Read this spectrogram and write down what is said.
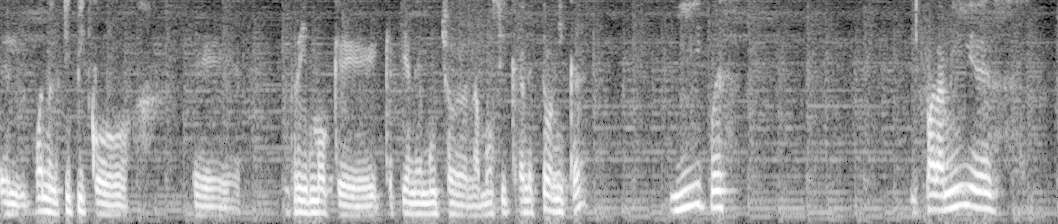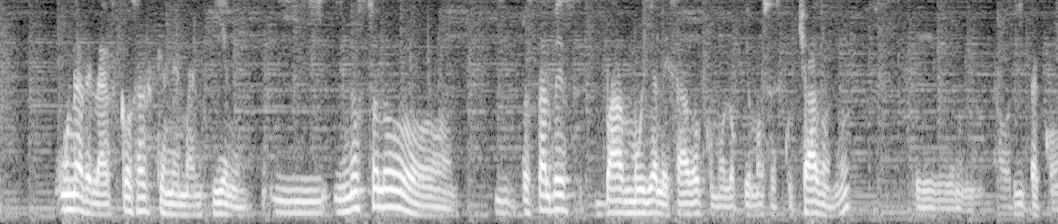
el, bueno, el típico eh, ritmo que, que tiene mucho de la música electrónica. Y pues para mí es una de las cosas que me mantienen. Y, no solo, pues tal vez va muy alejado como lo que hemos escuchado, ¿no? Eh, ahorita con,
